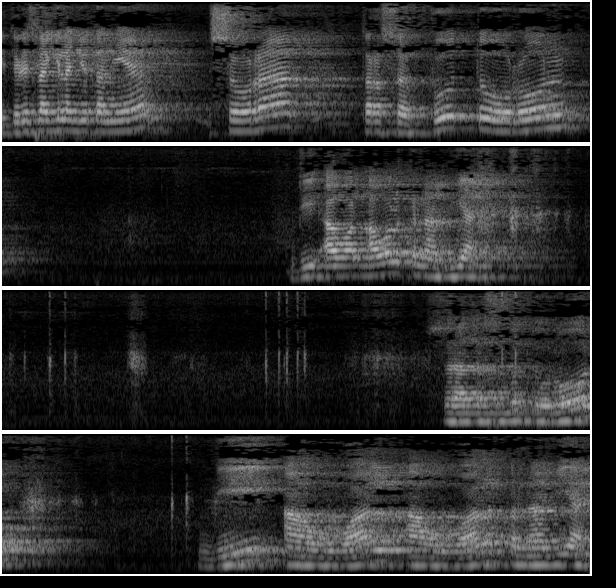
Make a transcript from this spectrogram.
Ditulis lagi lanjutannya Surat tersebut turun Di awal-awal kenabian. Surat tersebut turun Di awal-awal kenabian.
